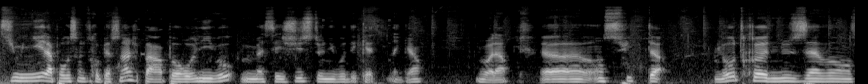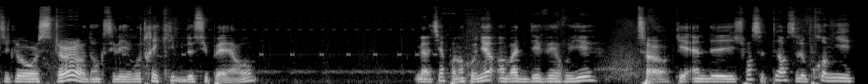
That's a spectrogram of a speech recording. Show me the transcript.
diminuer la progression de votre personnage par rapport au niveau, mais c'est juste au niveau des quêtes, d'accord? Voilà. Euh, ensuite, l'autre, nous avons ensuite le roster. Donc, c'est votre équipe de super-héros. Ben, tiens, pendant qu'on y est, on va déverrouiller Thor, qui est un des... Je pense que Thor, c'est le premier...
